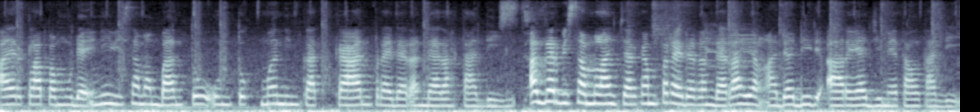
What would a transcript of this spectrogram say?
air kelapa muda ini bisa membantu untuk meningkatkan peredaran darah tadi agar bisa melancarkan peredaran darah yang ada di area genital tadi.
